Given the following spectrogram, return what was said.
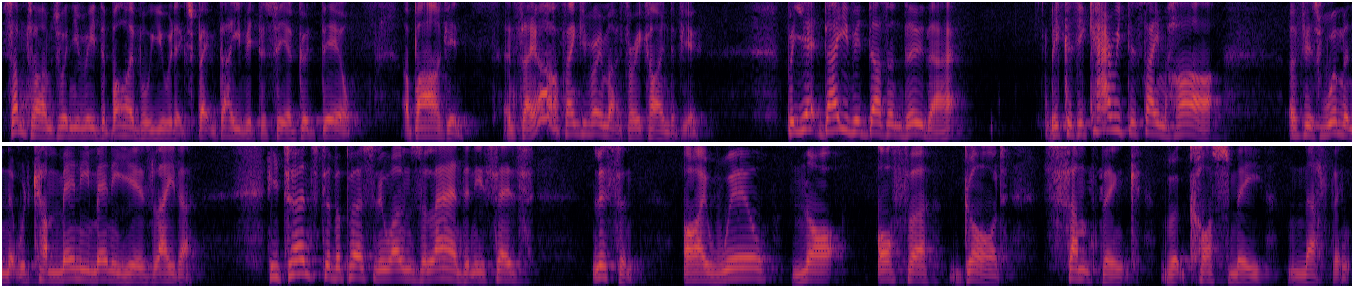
Sometimes when you read the Bible, you would expect David to see a good deal, a bargain, and say, Oh, thank you very much, very kind of you. But yet, David doesn't do that because he carried the same heart of this woman that would come many, many years later. He turns to the person who owns the land and he says, Listen, I will not offer God something that costs me nothing.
